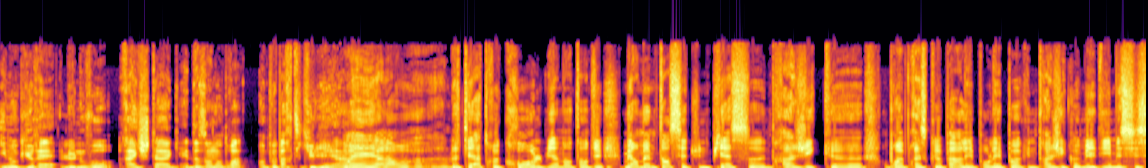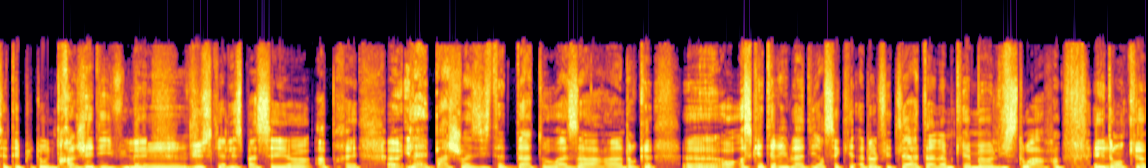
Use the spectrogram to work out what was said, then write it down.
inaugurait le nouveau Reichstag et dans un endroit un peu particulier. hein. Oui, alors euh, le théâtre crawl, bien entendu, mais en même temps c'est une pièce euh, une tragique. euh, on pourrait presque parler pour l'époque une tragicomédie, mais si c'était plutôt une tragédie vu les, Mmh. vu ce qui allait se passer euh, après. Euh, il n'avait pas choisi cette date au hasard. hein. Donc, euh, ce qui est terrible à dire, c'est qu'Adolf Hitler est un homme qui aime euh, l'histoire. Et Mm. donc, euh,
